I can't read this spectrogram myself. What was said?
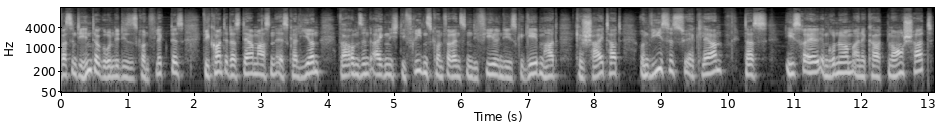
was sind die Hintergründe dieses Konfliktes? Wie konnte das dermaßen eskalieren? Warum sind eigentlich die Friedenskonferenzen, die vielen, die es gegeben hat, gescheitert? Und wie ist es zu erklären, dass Israel im Grunde genommen eine carte blanche hat,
